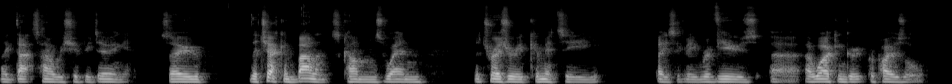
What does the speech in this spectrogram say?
like that's how we should be doing it. So the check and balance comes when the Treasury Committee basically reviews uh, a working group proposal,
